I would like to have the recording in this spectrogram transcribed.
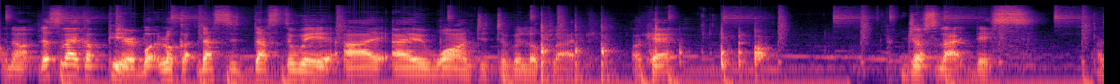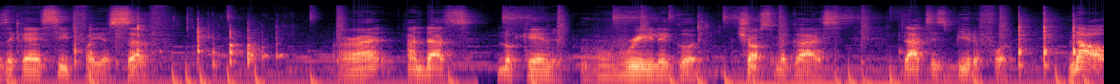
you know just like a pear. But look, that's that's the way I I want it to be look like. Okay, just like this, as you can see it for yourself. All right, and that's looking really good. Trust me, guys, that is beautiful. Now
